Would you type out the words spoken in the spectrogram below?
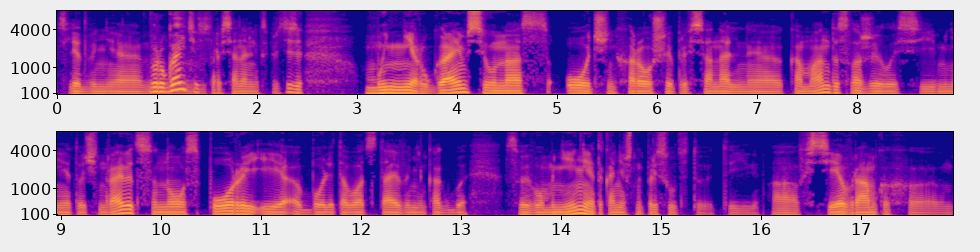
следование... Вы ругаетесь? Профессиональной экспертизе. Мы не ругаемся, у нас очень хорошая профессиональная команда сложилась, и мне это очень нравится, но споры и, более того, отстаивание как бы своего мнения, это, конечно, присутствует. И а, все в рамках а,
